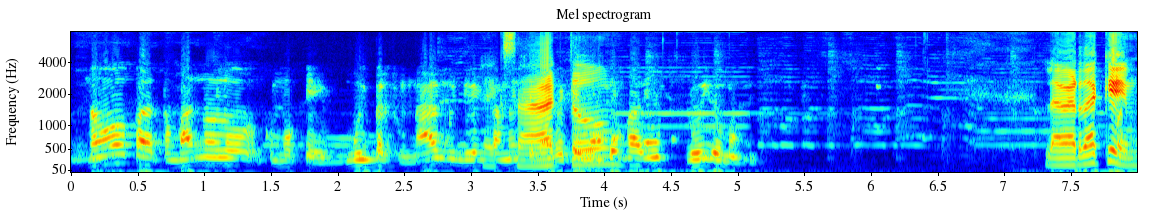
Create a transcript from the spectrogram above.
no para tomárnoslo como que muy personal, muy directamente, que es Exacto. un tema bien fluido, man. La verdad que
